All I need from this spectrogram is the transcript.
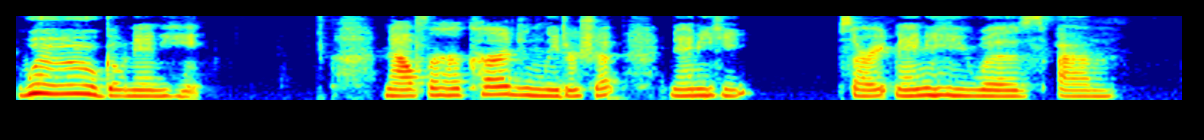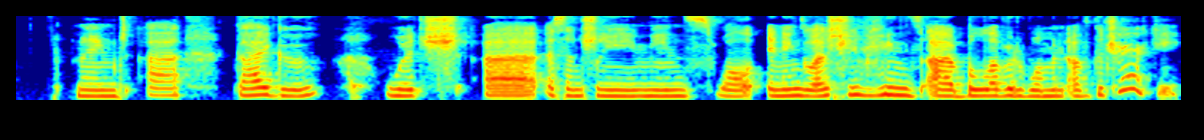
woo, go Nanyehi. Now, for her courage and leadership, Nanyehi, sorry, Nanyehi was um, named uh, Ghigau, which uh, essentially means, well, in English, she means uh, beloved woman of the Cherokee.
